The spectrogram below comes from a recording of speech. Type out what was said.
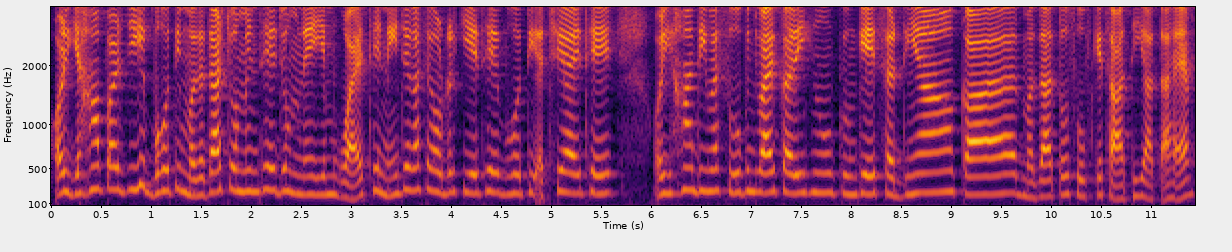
और यहाँ पर जी ये बहुत ही मज़ेदार चौमिन थे जो हमने ये मंगवाए थे, नई जगह से ऑर्डर किए थे, बहुत ही अच्छे आए थे। और यहाँ दी मैं सूप इंजॉय कर रही हूँ क्योंकि सर्दियाँ का मज़ा तो सूप के साथ ही आता है।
